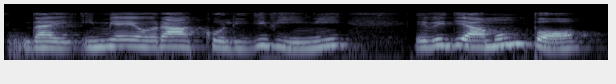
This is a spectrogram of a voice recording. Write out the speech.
dai miei oracoli divini e vediamo un po'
